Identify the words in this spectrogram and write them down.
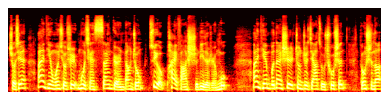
首先，岸田文雄是目前三个人当中最有派阀实力的人物。岸田不但是政治家族出身，同时呢，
